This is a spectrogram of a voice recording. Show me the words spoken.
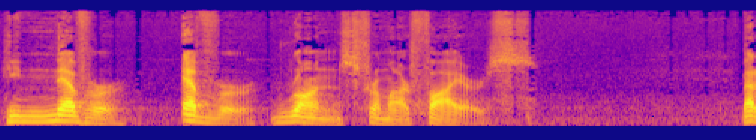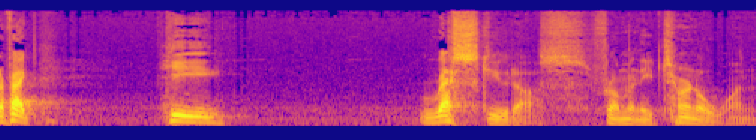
He never, ever runs from our fires. Matter of fact, He rescued us from an eternal one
